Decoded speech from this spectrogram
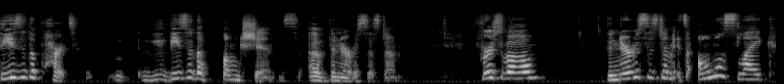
these are the parts. These are the functions of the nervous system. First of all, the nervous system, it's almost like,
